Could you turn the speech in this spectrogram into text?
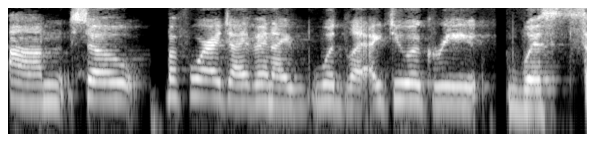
Um, so before I dive in, I would like I do agree with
